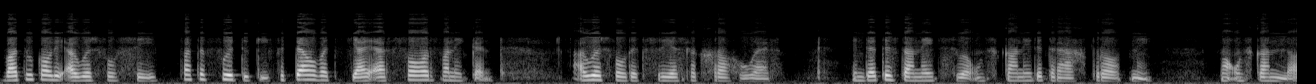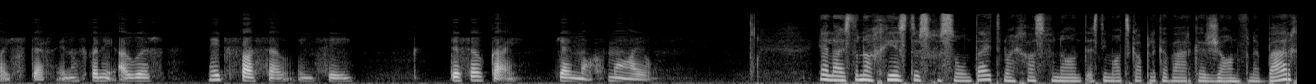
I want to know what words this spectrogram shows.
Wat ook al die ouers wil sê, vat 'n fotootjie, vertel wat jy ervaar van die kind. Ouers wil dit vreeslik graag hoor. En dit is dan net so, ons kan nie dit reg praat nie, maar ons kan luister en ons kan die ouers net vashou en sê dis oukei. Okay. Jy mag maal. Ja, luister na Geestesgesondheid. My gas vanaand is die maatskaplike werker Jean van der Berg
